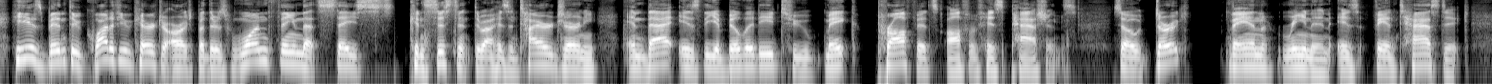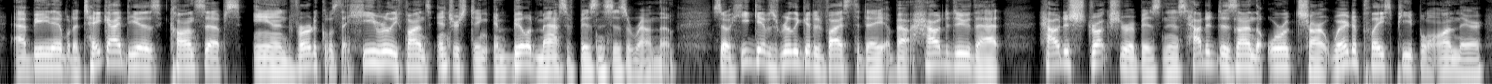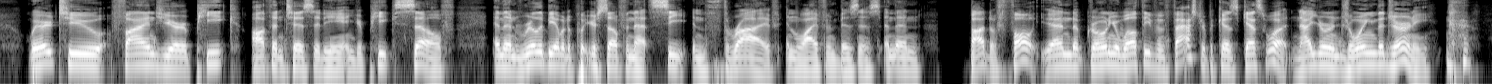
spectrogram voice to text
he has been through quite a few character arcs, but there's one thing that stays consistent throughout his entire journey, and that is the ability to make profits off of his passions. So Dirk Van Reenen is fantastic at being able to take ideas, concepts, and verticals that he really finds interesting and build massive businesses around them. So he gives really good advice today about how to do that, how to structure a business, how to design the org chart, where to place people on there, where to find your peak authenticity and your peak self, and then really be able to put yourself in that seat and thrive in life and business. And then by default, you end up growing your wealth even faster because guess what? Now you're enjoying the journey.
